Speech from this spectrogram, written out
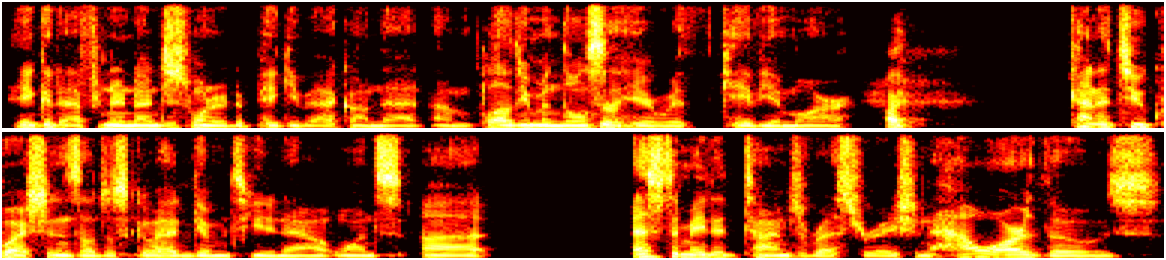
Hey, good afternoon. I just wanted to piggyback on that. I'm Claudio Mendonça Sure. here with KVMR. Hi. Kind of two questions. I'll just go ahead and give them to you now at once. Uh, estimated times of restoration, how are those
